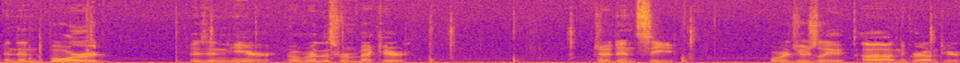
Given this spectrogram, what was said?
And then board is in here, over this room back here. Which I didn't see. Board's usually uh, on the ground here.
